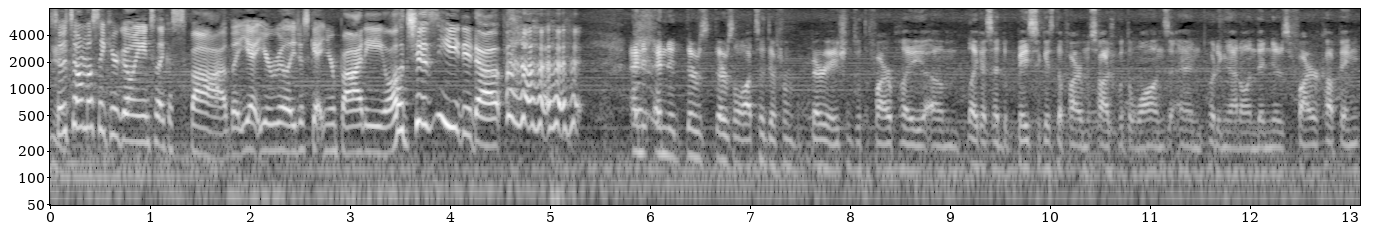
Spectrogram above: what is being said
So Yeah. it's almost like you're going into like a spa, but yet you're really just getting your body all just heated up. and and it, there's there's lots of different variations with the fire play. Um, like I said, the basic is the fire massage with the wands and putting that on. Then there's fire cupping.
